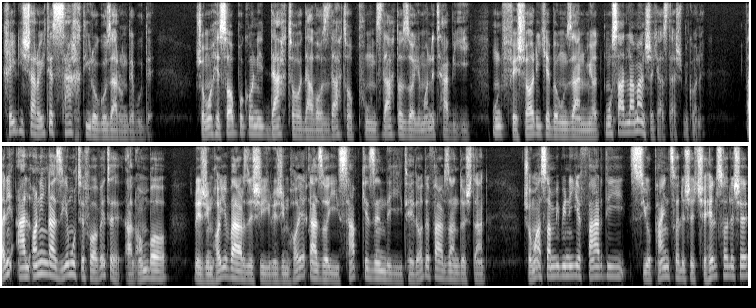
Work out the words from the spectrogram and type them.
خیلی شرایط سختی رو گذرونده بوده. شما حساب بکنید 10 تا 12 تا 15 تا زایمان طبیعی. اون فشاری که به اون زن میاد مسلما شکستش می‌کنه. ولی الان این قضیه متفاوته. الان با رژیم های ورزشی رژیم های غذایی سبک زندگی تعداد فرزند داشتن. شما اصلا می‌بینی یه فردی 35 سالشه 40 سالشه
